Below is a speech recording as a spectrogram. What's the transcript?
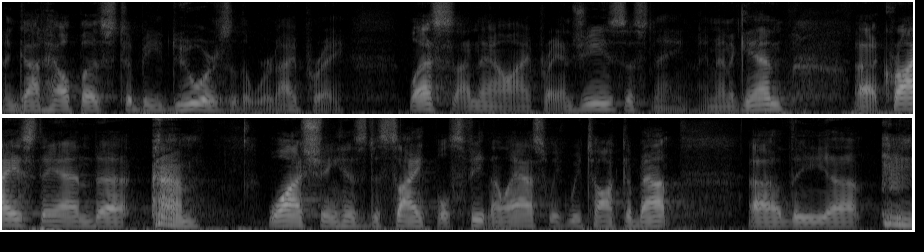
And God, help us to be doers of the word, I pray. Bless now, I pray. In Jesus' name. Amen. Again, uh, Christ and uh, washing his disciples' feet. Now, last week we talked about uh, the uh,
